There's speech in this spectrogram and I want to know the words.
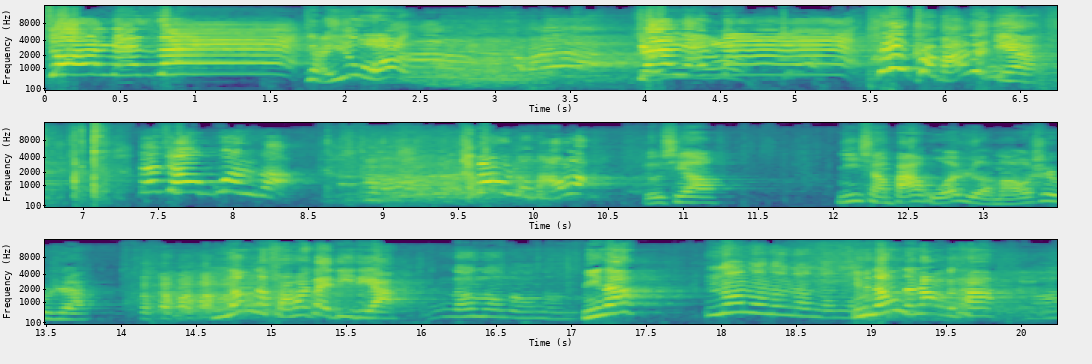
抓人呐！给我，抓人呐！嘿，干嘛呢你？他敲棍子，他把我惹毛了。刘星，你想把我惹毛是不是？你能不能好好带弟弟呀？能能能能。你呢？能能能能能。你们能不能让着他？能。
